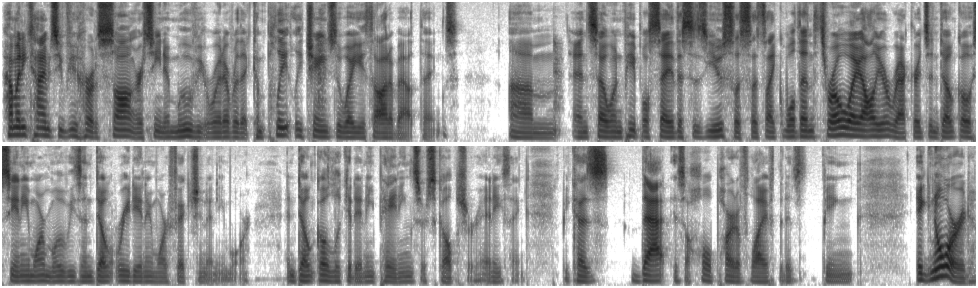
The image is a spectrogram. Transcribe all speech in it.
how many times have you heard a song or seen a movie or whatever that completely changed the way you thought about things? Um, and so when people say this is useless, it's like, well, then throw away all your records and don't go see any more movies and don't read any more fiction anymore. And don't go look at any paintings or sculpture or anything because that is a whole part of life that is being ignored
